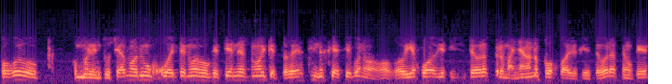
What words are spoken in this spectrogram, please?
Un poco como el entusiasmo de un juguete nuevo que tienes, ¿no? Y que todavía tienes que decir, bueno, hoy he jugado 17 horas, pero mañana no puedo jugar 17 horas. Tengo que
